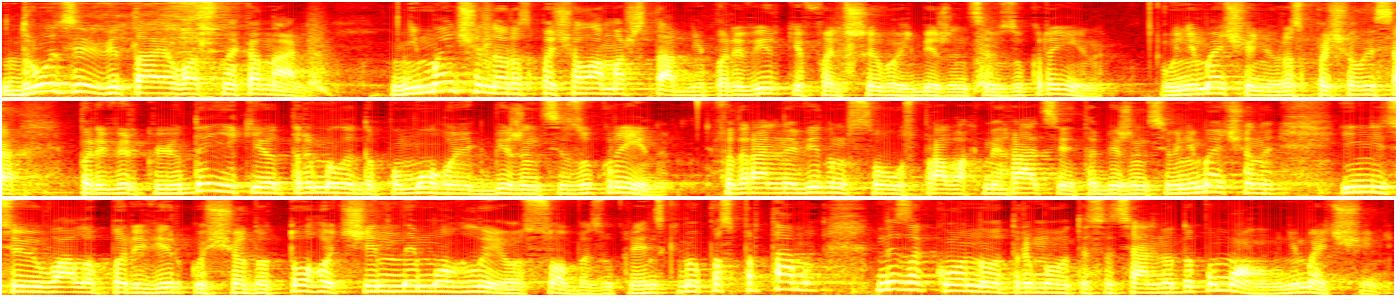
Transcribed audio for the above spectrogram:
Друзі, вітаю вас на каналі. Німеччина розпочала масштабні перевірки фальшивих біженців з України. У Німеччині розпочалися перевірки людей, які отримали допомогу як біженці з України. Федеральне відомство у справах міграції та біженців Німеччини ініціювало перевірку щодо того, чи не могли особи з українськими паспортами незаконно отримувати соціальну допомогу в Німеччині.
